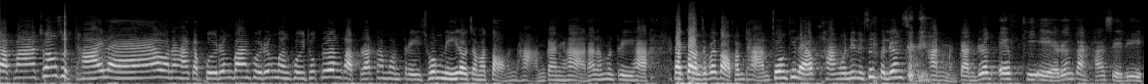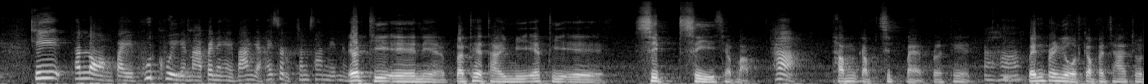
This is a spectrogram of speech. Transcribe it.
กลับมาช่วงสุดท้ายแล้วนะคะ กับคุยเรื่องบ้านคุยเรื่องเมืองคุยทุกเรื่องกับรัฐมนตรีช่วงนี้เราจะมาตอบคำถามกันค่ะท่านรัฐมนตรีค่ะ แต่ก่อนจะไปตอบคำถามช่วงที่แล้วค้างไวันนี้นึงซึ่งเป็นเรื่องสำคัญเหมือนกันเรื่อง FTA เรื่องการค้าเสรี ที่ท่านลองไปพูดคุยกันมาเป็นยังไงบ้างอยากให้สรุปสั้นๆนิดนึง FTA เนี่ยประเทศไทยมี FTA 14 ฉบับ ค่ะ ทำกับ 18 ประเทศ อ่าฮะ เป็นประโยชน์กับประชาชน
